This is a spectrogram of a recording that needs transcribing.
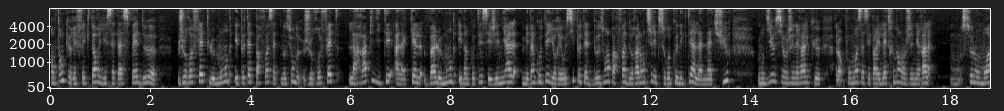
en tant que réflecteur il y ait cet aspect de euh, je reflète le monde et peut-être parfois cette notion de je reflète la rapidité à laquelle va le monde et d'un côté c'est génial mais d'un côté il y aurait aussi peut-être besoin parfois de ralentir et de se reconnecter à la nature. On dit aussi en général que alors pour moi ça c'est pareil l'être humain en général selon moi,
